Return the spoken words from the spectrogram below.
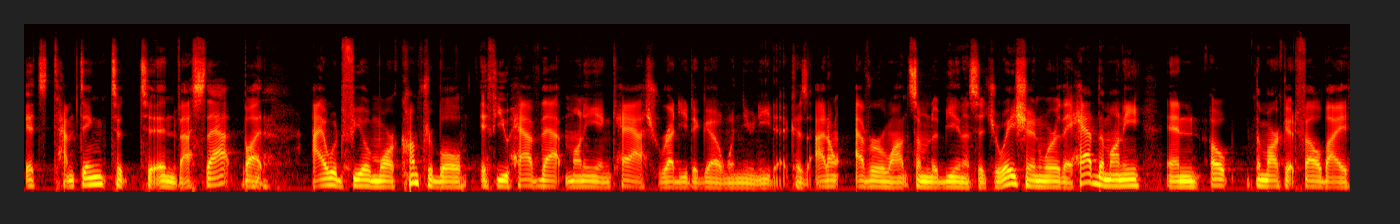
"It's tempting to to invest that, but yeah I would feel more comfortable if you have that money in cash ready to go when you need it. Because I don't ever want someone to be in a situation where they had the money and, oh, the market fell by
